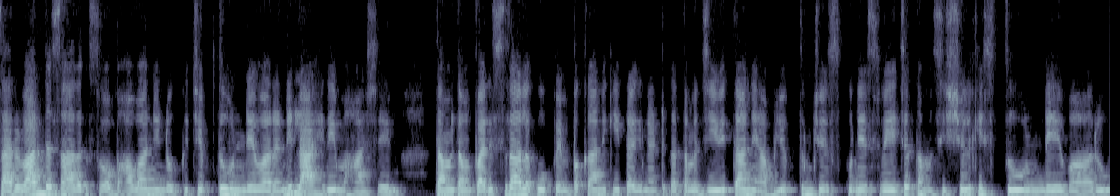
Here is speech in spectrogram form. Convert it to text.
సర్వార్థ సాధక స్వభావాన్ని నొక్కి చెప్తూ ఉండేవారని లాహిరి మహాశయులు తమ తమ పరిసరాలకు పెంపకానికి తగినట్టుగా తమ జీవితాన్ని అభియుక్తం చేసుకునే స్వేచ్ఛ తమ శిష్యులకి ఇస్తూ ఉండేవారు.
